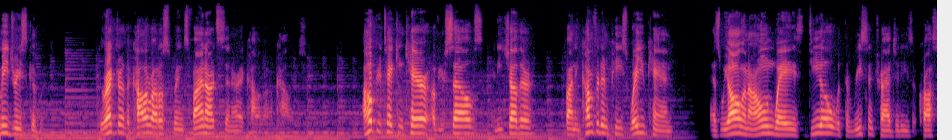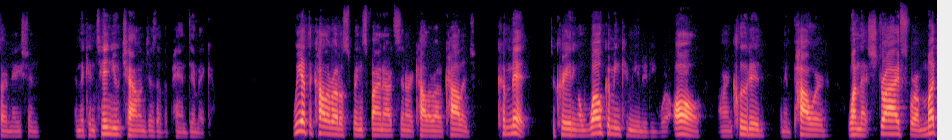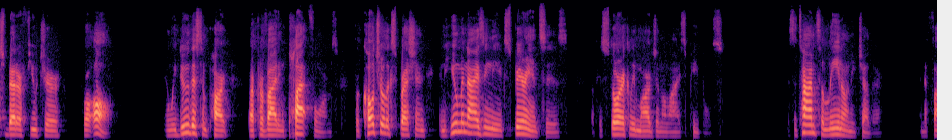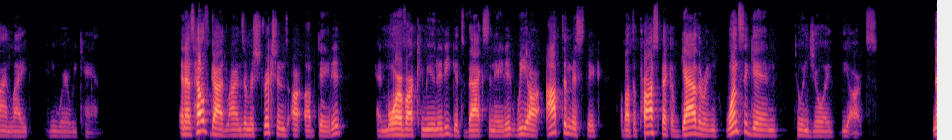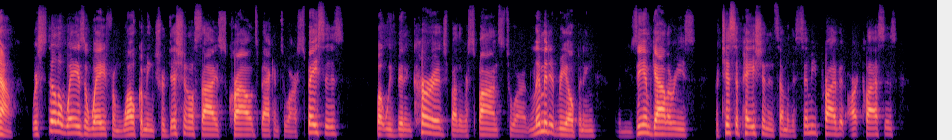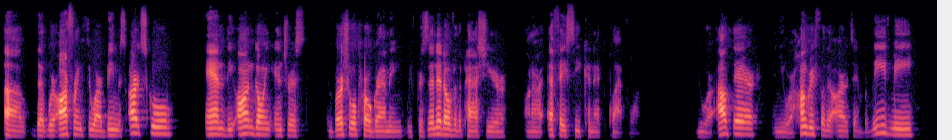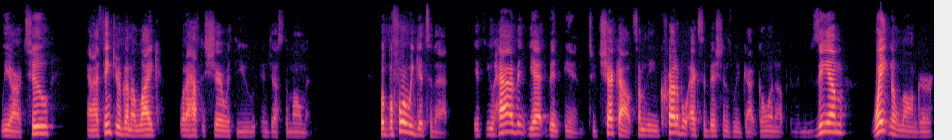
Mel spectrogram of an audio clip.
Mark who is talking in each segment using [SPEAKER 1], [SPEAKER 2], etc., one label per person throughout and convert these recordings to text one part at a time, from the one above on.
[SPEAKER 1] I'm Idris Goodwin, Director of the Colorado Springs Fine Arts Center at Colorado College. I hope you're taking care of yourselves and each other, finding comfort and peace where you can, as we all in our own ways deal with the recent tragedies across our nation and the continued challenges of the pandemic. We at the Colorado Springs Fine Arts Center at Colorado College commit to creating a welcoming community where all are included and empowered, one that strives for a much better future for all. And we do this in part by providing platforms for cultural expression and humanizing the experiences of historically marginalized peoples. It's a time to lean on each other and to find light anywhere we can. And as health guidelines and restrictions are updated and more of our community gets vaccinated, we are optimistic about the prospect of gathering once again to enjoy the arts. Now, we're still a ways away from welcoming traditional sized crowds back into our spaces, but we've been encouraged by the response to our limited reopening of the museum galleries, participation in some of the semi-private art classes uh, that we're offering through our Bemis Art School, and the ongoing interest in virtual programming we've presented over the past year on our FAC Connect platform. You are out there and you are hungry for the arts, and believe me, we are too. And I think you're going to like what I have to share with you in just a moment. But before we get to that, if you haven't yet been in to check out some of the incredible exhibitions we've got going up in the museum, wait no longer,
